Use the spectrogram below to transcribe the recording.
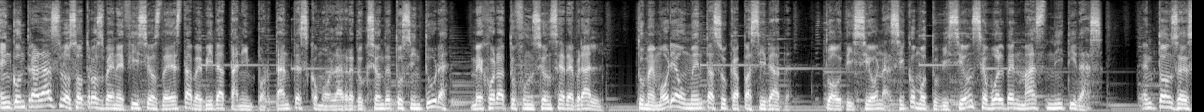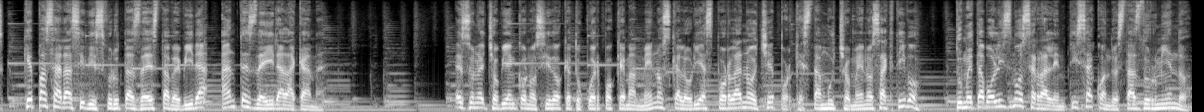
Encontrarás los otros beneficios de esta bebida tan importantes como la reducción de tu cintura, mejora tu función cerebral, tu memoria aumenta su capacidad, tu audición así como tu visión se vuelven más nítidas. Entonces, ¿qué pasará si disfrutas de esta bebida antes de ir a la cama? Es un hecho bien conocido que tu cuerpo quema menos calorías por la noche porque está mucho menos activo. Tu metabolismo se ralentiza cuando estás durmiendo.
